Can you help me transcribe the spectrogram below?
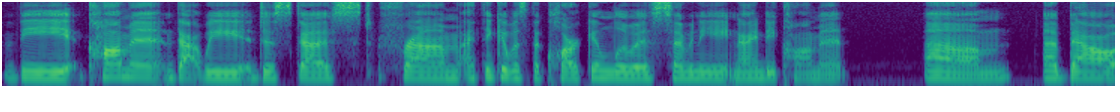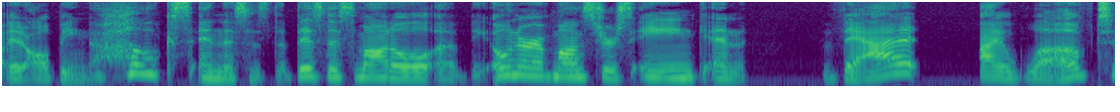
the comment that we discussed from, I think it was the Clark and Lewis 7890 comment um, about it all being a hoax and this is the business model of the owner of Monsters Inc. And that I loved.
